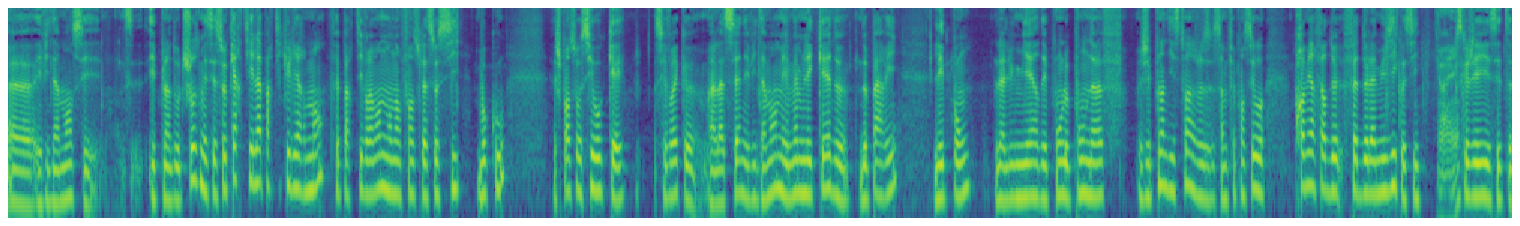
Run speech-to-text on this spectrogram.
Euh, évidemment, c'est et plein d'autres choses, mais c'est ce quartier-là particulièrement fait partie vraiment de mon enfance. Je l'associe beaucoup. Je pense aussi aux quais. C'est vrai que à la Seine évidemment, mais même les quais de, de Paris, les ponts, la lumière des ponts, le pont neuf. J'ai plein d'histoires. Ça me fait penser aux premières fêtes de, fêtes de la musique aussi. Ouais. Parce que j'ai eu cette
